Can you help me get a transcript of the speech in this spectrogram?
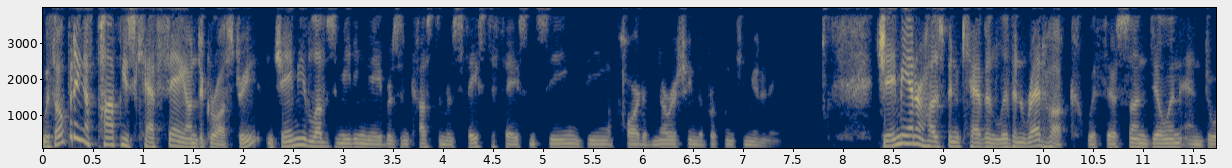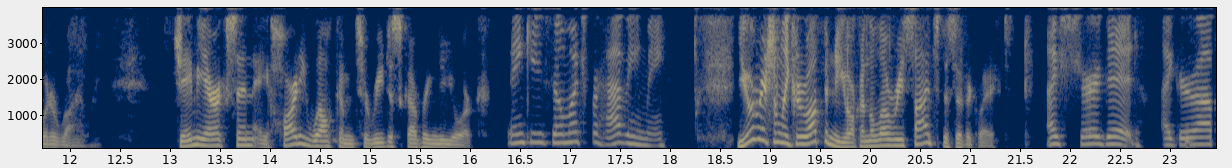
With opening of Poppy's Cafe on DeGraw Street, Jamie loves meeting neighbors and customers face to face and seeing being a part of nourishing the Brooklyn community. Jamie and her husband Kevin live in Red Hook with their son Dylan and daughter Riley. Jamie Erickson, a hearty welcome to Rediscovering New York. Thank you so much for having me. You originally grew up in New York on the Lower East Side specifically. I sure did. I grew hmm. up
